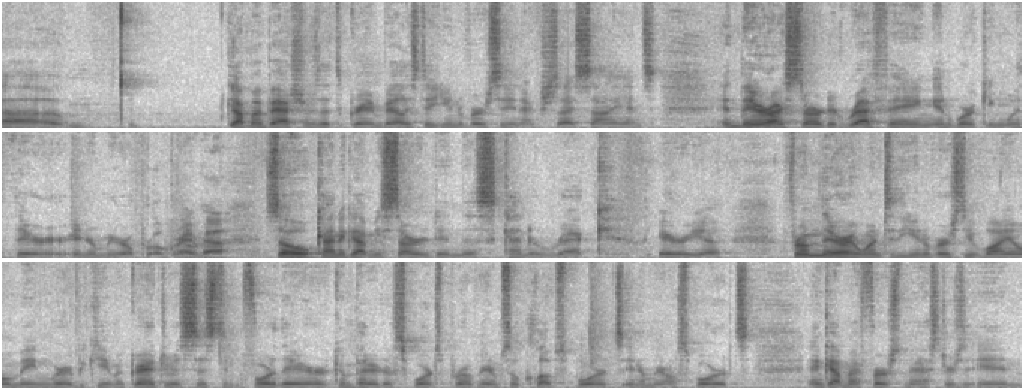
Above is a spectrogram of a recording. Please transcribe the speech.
um, got my bachelor's at the Grand Valley State University in exercise science, and there I started refing and working with their intramural program. Okay. So kind of got me started in this kind of rec area. From there, I went to the University of Wyoming, where I became a graduate assistant for their competitive sports program, so club sports, intramural sports, and got my first master's in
